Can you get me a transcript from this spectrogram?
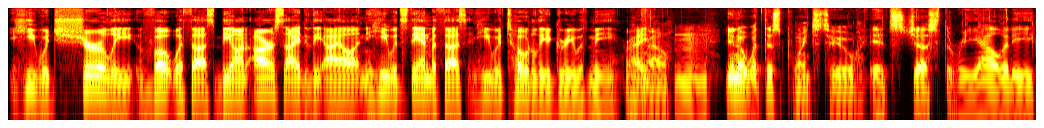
he would surely vote with us, be on our side of the aisle, and he would stand with us and he would totally agree with me, right? No. Mm-hmm. You know what this points to? It's just the reality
